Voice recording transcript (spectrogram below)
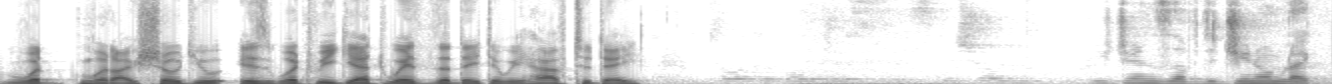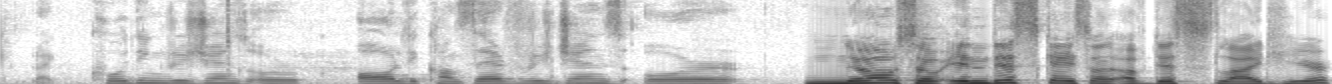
what what I showed you is what we get with the data we have today. Regions of the genome, like like coding regions, or all the conserved regions, or No, so in this case on, of this slide here,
